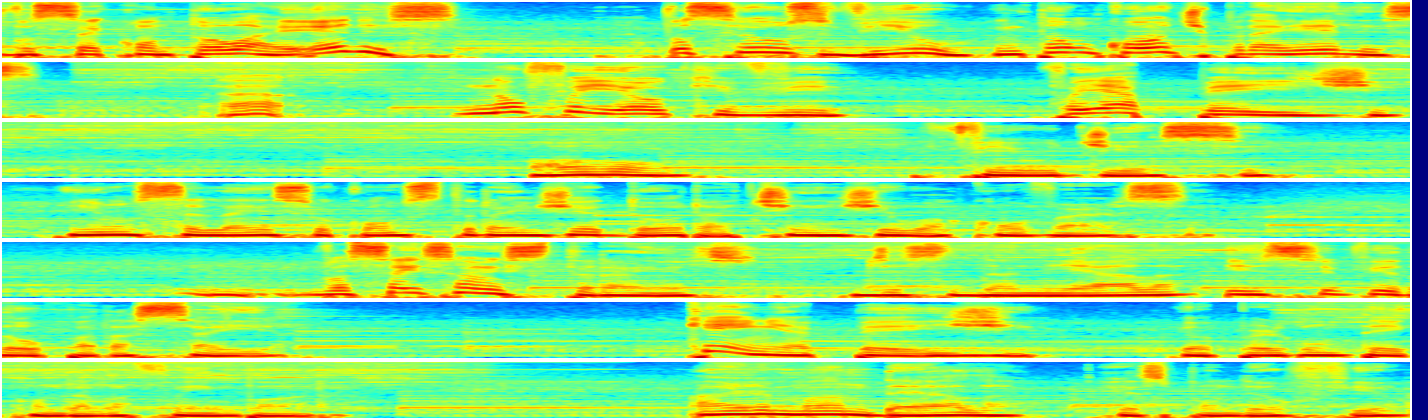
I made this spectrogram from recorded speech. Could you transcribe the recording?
você contou a eles? Você os viu, então conte para eles. Ah, não fui eu que vi. Foi a Paige. Oh, Phil disse. E um silêncio constrangedor atingiu a conversa. Vocês são estranhos, disse Daniela e se virou para sair. Quem é Paige? Eu perguntei quando ela foi embora. A irmã dela, respondeu Phil.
